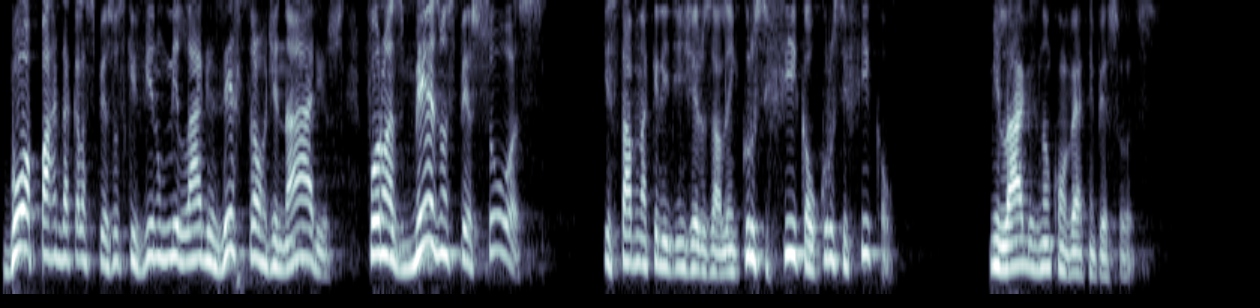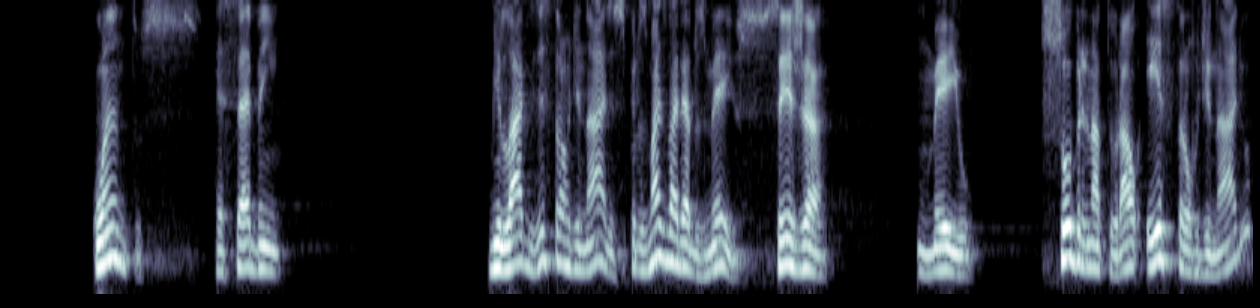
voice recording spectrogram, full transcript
Boa parte daquelas pessoas que viram milagres extraordinários foram as mesmas pessoas que estavam naquele dia em Jerusalém. Crucifica-o, crucifica-o. Milagres não convertem pessoas. Quantos recebem milagres extraordinários pelos mais variados meios, seja um meio sobrenatural, extraordinário,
